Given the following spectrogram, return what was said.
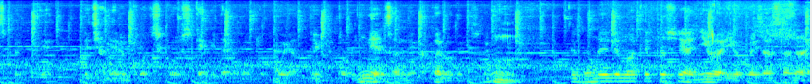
作って、でチャンネル構築をしてみたいなことをやっていくと2年3年かかるわけですよ、うん。で5年でマーケットシェア2割を目指さない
